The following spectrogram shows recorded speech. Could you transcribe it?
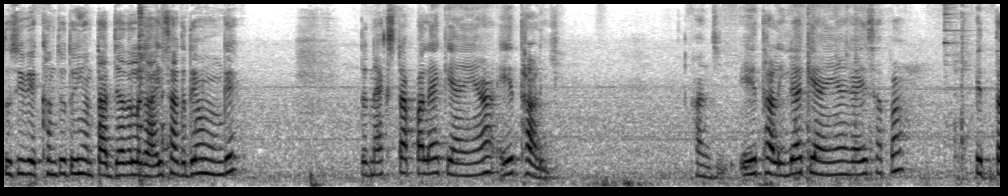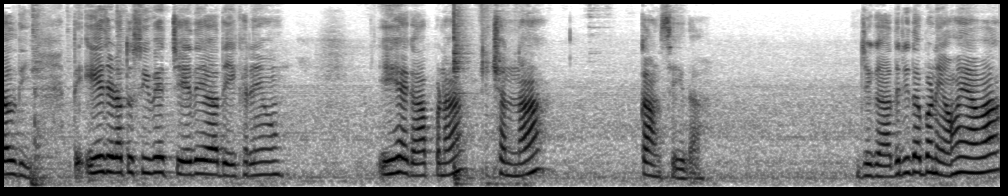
ਤੁਸੀਂ ਵੇਖਣ 'ਚ ਤੁਸੀਂ ਅੰਦਾਜ਼ਾ ਤਾਂ ਲਗਾ ਹੀ ਸਕਦੇ ਹੋਵੋਗੇ। ਤੇ ਨੈਕਸਟ ਆਪਾਂ ਲੈ ਕੇ ਆਏ ਆ ਇਹ ਥਾਲੀ। ਹਾਂਜੀ, ਇਹ ਥਾਲੀ ਲੈ ਕੇ ਆਏ ਆ ਗਾਇਸ ਆਪਾਂ ਪਿੱਤਲ ਦੀ। ਤੇ ਇਹ ਜਿਹੜਾ ਤੁਸੀਂ ਵਿੱਚ ਇਹਦੇ ਆ ਦੇਖ ਰਹੇ ਹੋ ਇਹ ਹੈਗਾ ਆਪਣਾ ਛੰਨਾ ਕਾਂਸੇ ਦਾ। ਜਗਾਦਰੀ ਦਾ ਬਣਿਆ ਹੋਇਆ ਵਾ,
